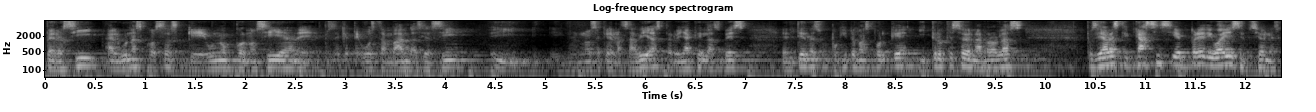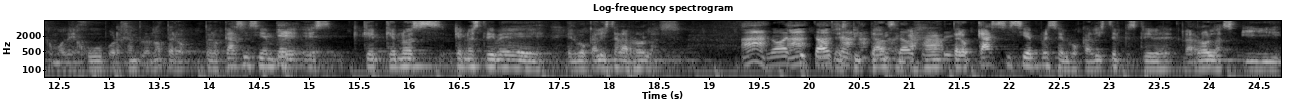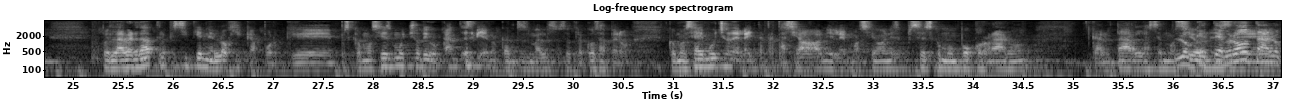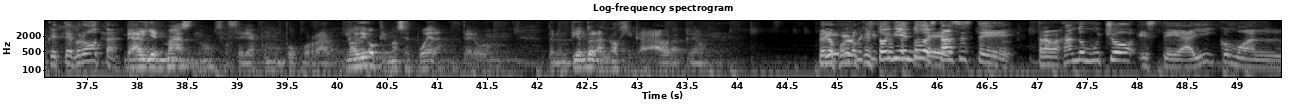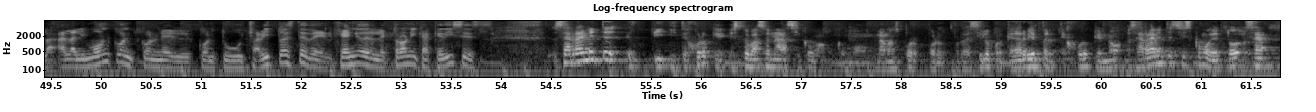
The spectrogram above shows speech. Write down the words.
pero sí algunas cosas que uno conocía de, pues, de que te gustan bandas y así, y, y no sé que las sabías, pero ya que las ves, entiendes un poquito más por qué. Y creo que eso de las rolas, pues ya ves que casi siempre, digo, hay excepciones como de Who, por ejemplo, ¿no? Pero, pero casi siempre ¿Qué? es que, que no es que no escribe el vocalista las rolas. Ah, No, es ah, Pete. Es ah, Pete ah, Townshend, Pete ajá, Townshend, sí. pero casi siempre es el vocalista el que escribe las rolas y pues la verdad creo que sí tiene lógica porque pues como si es mucho, digo, cantes bien o cantes mal, eso es otra cosa, pero como si hay mucho de la interpretación y la emoción, es- pues es como un poco raro cantar las Lo emociones. que te brota, de- lo que te brota. de alguien más, ¿no? O sea, sería como un poco raro. No digo que no se pueda, pero, pero entiendo la lógica ahora, creo. Pero Sí, por es lo que estoy viendo, porque- estás este trabajando mucho este ahí como al, a la limón con, con el con tu chavito este del genio de la electrónica que dices. O sea, realmente, y, y te juro que esto va a sonar así como, como nada más por, por, por decirlo, por quedar bien, pero te juro que no. O sea, realmente sí es como de todo. O sea,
